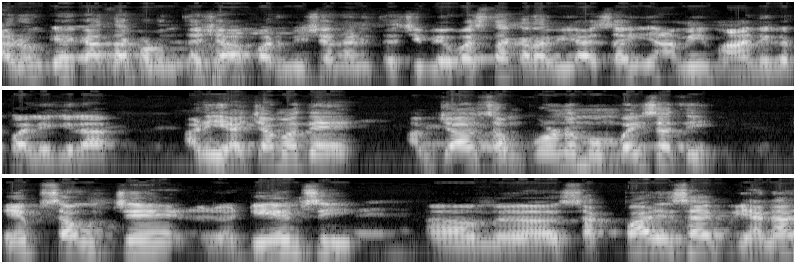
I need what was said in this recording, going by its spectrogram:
आरोग्य खात्याकडून तशा परमिशन आणि तशी व्यवस्था करावी असंही आम्ही महानगरपालिकेला आणि ह्याच्यामध्ये आमच्या संपूर्ण मुंबईसाठी एफ साऊथचे डीएमसी सकपाळे साहेब यांना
